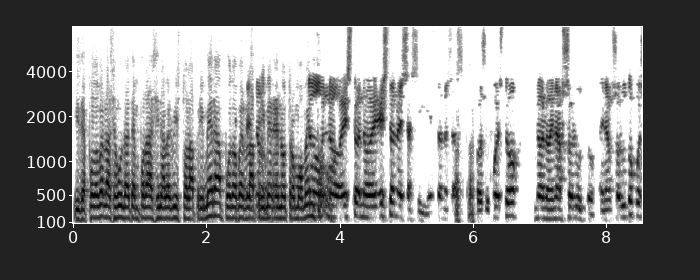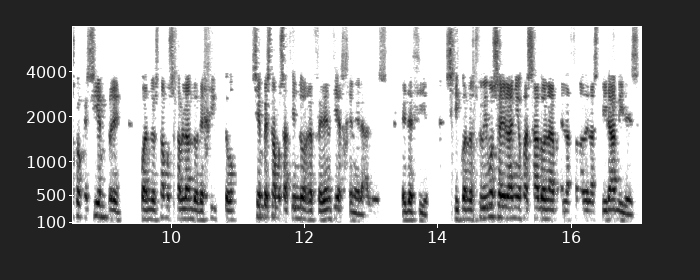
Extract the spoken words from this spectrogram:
y después de ver la segunda temporada sin haber visto la primera, puedo ver la primera en otro momento. No, no, esto no, esto no es así. Esto no es así. Por supuesto, no, no, en absoluto. En absoluto, puesto que siempre, cuando estamos hablando de Egipto, siempre estamos haciendo referencias generales. Es decir, si cuando estuvimos el año pasado en la, zona de las pirámides,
